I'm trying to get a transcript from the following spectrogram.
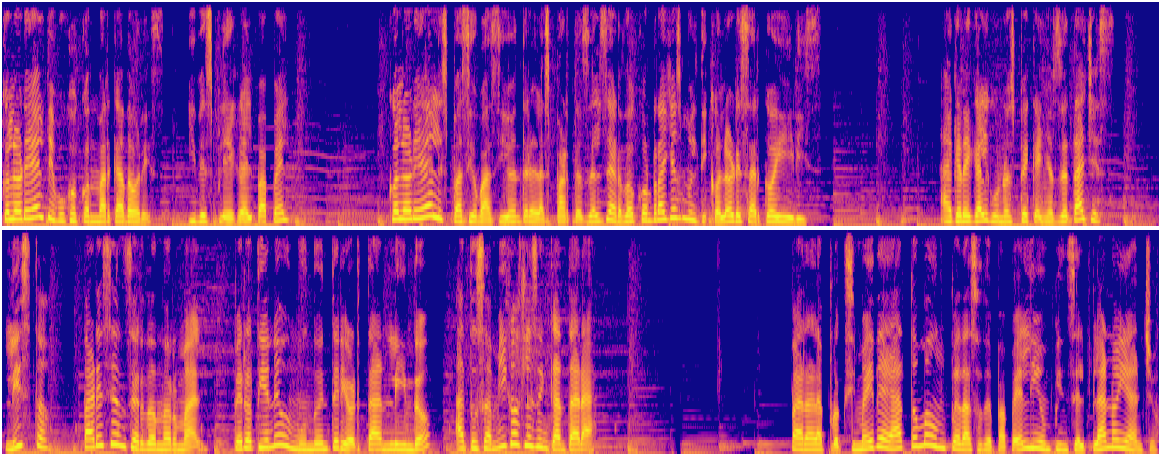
Colorea el dibujo con marcadores y despliega el papel. Colorea el espacio vacío entre las partes del cerdo con rayas multicolores arcoíris. Agrega algunos pequeños detalles. ¡Listo! Parece un cerdo normal, pero tiene un mundo interior tan lindo. A tus amigos les encantará. Para la próxima idea, toma un pedazo de papel y un pincel plano y ancho.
